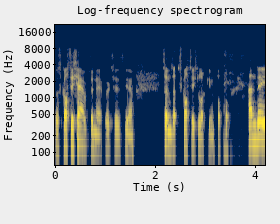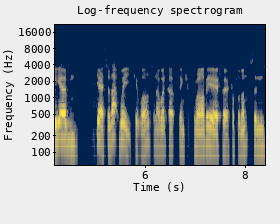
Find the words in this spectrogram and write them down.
the Scottish out, didn't it? Which is you know sums up Scottish look in football. And the um yeah, so that week it was, and I went up thinking, well, I'll be here for a couple of months, and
